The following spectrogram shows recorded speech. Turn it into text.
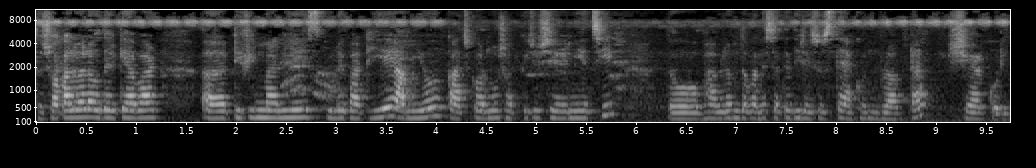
তো সকালবেলা ওদেরকে আবার টিফিন বানিয়ে স্কুলে পাঠিয়ে আমিও কাজকর্ম সব কিছু সেরে নিয়েছি। তো ভাবলাম তোমাদের সাথে ধীরে সুস্থে এখন ব্লগটা শেয়ার করি।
